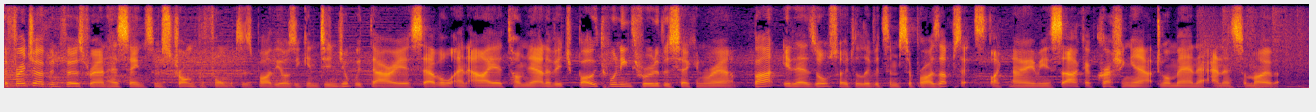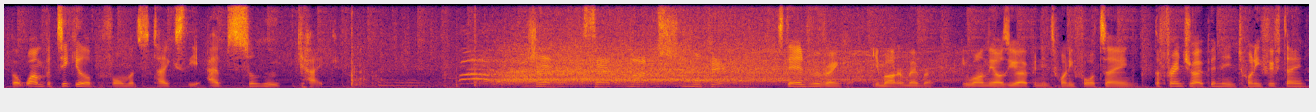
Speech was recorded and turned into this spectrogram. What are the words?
The French Open first round has seen some strong performances by the Aussie contingent with Daria Saville and Ajla Tomljanovic both winning through to the second round. But it has also delivered some surprise upsets, like Naomi Osaka crushing out to Amanda Anisimova. But one particular performance takes the absolute cake. Stan Wawrinka, you might remember, he won the Aussie Open in 2014, the French Open in 2015,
